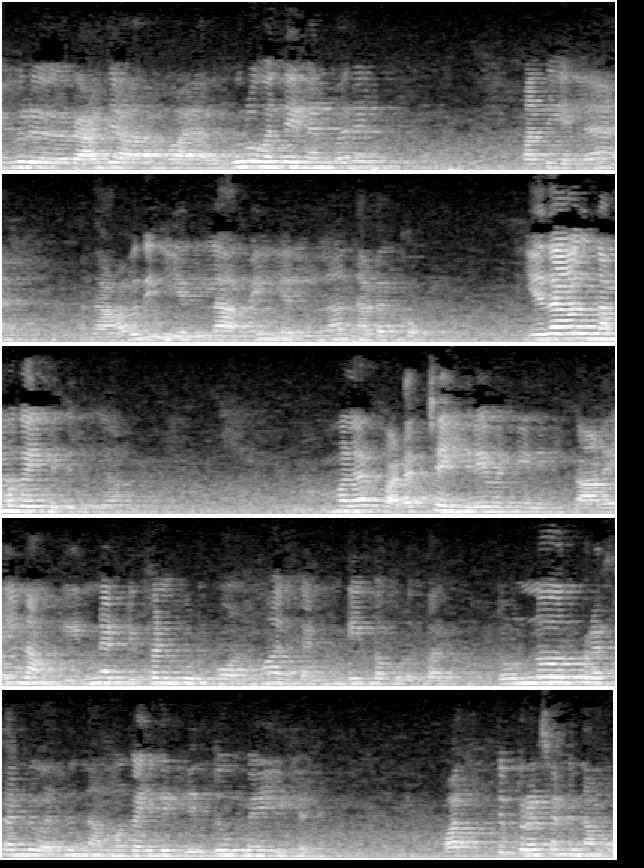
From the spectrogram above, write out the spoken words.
இவர் ராஜா குரு வந்து என்னன்னு பார்த்தீங்கல்ல அதாவது எல்லாமே எல்லாம் நடக்கும். ஏதாவது நம்ம கையில் இருக்குதுங்களா நம்மளை படைச்ச இறைவன் இன்னைக்கு காலையில் நமக்கு என்ன டிஃபன் கொடுக்கணுமோ அது கண்டிப்பாக கொடுப்பாரு. தொண்ணூறு பர்சன்ட் வந்து நம்ம கையில் எதுவுமே இல்லை. பத்து பர்சன்ட் நம்ம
